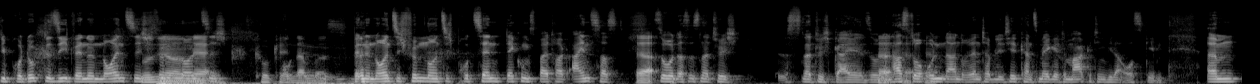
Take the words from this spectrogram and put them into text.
die Produkte sieht, wenn du 90, 95, Cocaine Numbers. wenn du 90, 95 Prozent Deckungsbeitrag 1 hast, ja. so, das ist natürlich ist natürlich geil. So, dann ja, hast du auch ja, unten eine andere Rentabilität, kannst mehr Geld im Marketing wieder ausgeben. Ähm,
